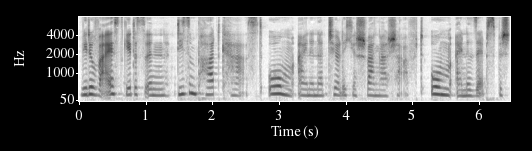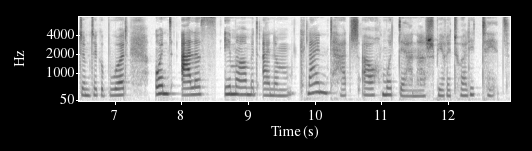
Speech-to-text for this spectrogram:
wie du weißt, geht es in diesem Podcast um eine natürliche Schwangerschaft, um eine selbstbestimmte Geburt und alles immer mit einem kleinen Touch auch moderner Spiritualität.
